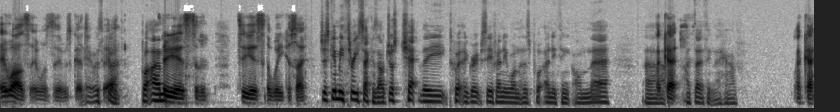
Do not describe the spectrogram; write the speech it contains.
it was. It was. It was good. It was Yeah. good. But um, two years to the two years to the week or so. just give me three seconds. I'll just check the Twitter group, see if anyone has put anything on there. Uh, Okay. I don't think they have. Okay.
